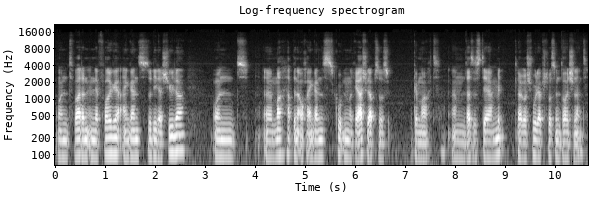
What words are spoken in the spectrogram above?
und war dann in der Folge ein ganz solider Schüler und äh, habe dann auch einen ganz guten Realschulabschluss gemacht. Ähm, das ist der mittlere Schulabschluss in Deutschland.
